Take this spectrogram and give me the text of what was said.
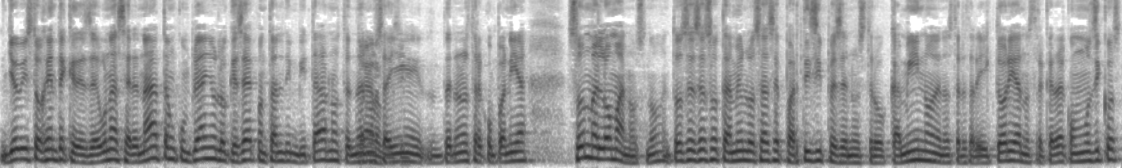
yo he visto gente que desde una serenata, un cumpleaños, lo que sea, con tal de invitarnos, tenernos ahí, tener nuestra compañía, son melómanos, ¿no? Entonces eso también los hace partícipes de nuestro camino, de nuestra trayectoria, nuestra carrera como músicos.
